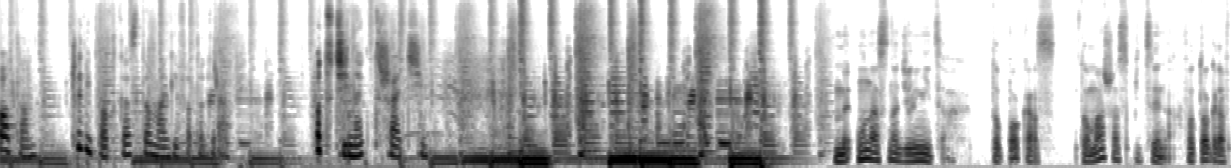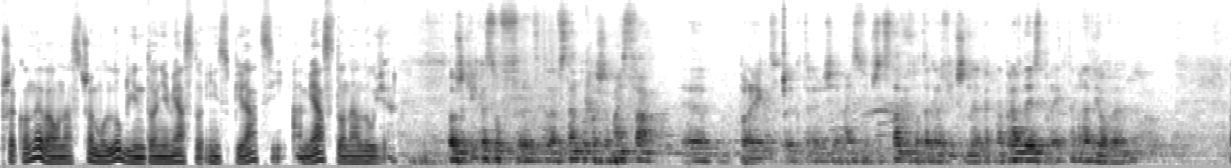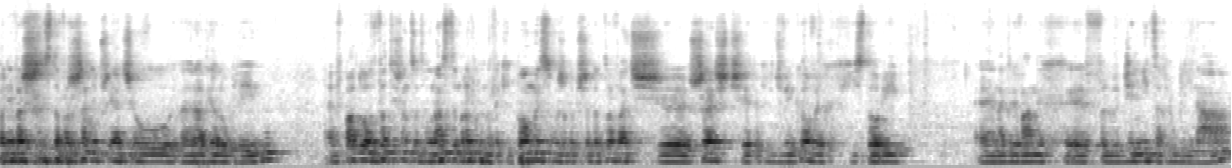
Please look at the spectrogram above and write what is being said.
Foton, czyli podcast o magii fotografii. Odcinek trzeci. My u nas na dzielnicach. To pokaz Tomasza Spicyna. Fotograf przekonywał nas, czemu Lublin to nie miasto inspiracji, a miasto na luzie. Dobrze, kilka słów e, wstępu. Proszę Państwa, e, projekt, który się Państwu przedstawię, fotograficzny, tak naprawdę jest projektem radiowym, ponieważ Stowarzyszenie Przyjaciół Radia Lublin wpadło w 2012 roku na taki pomysł, żeby przygotować sześć takich dźwiękowych historii nagrywanych w dzielnicach Lublina.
